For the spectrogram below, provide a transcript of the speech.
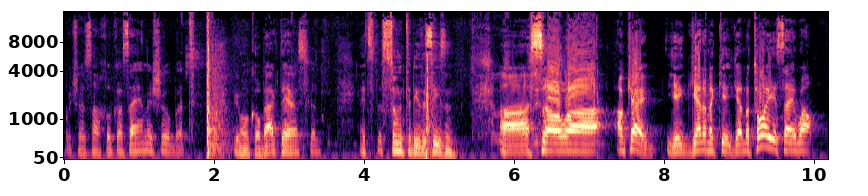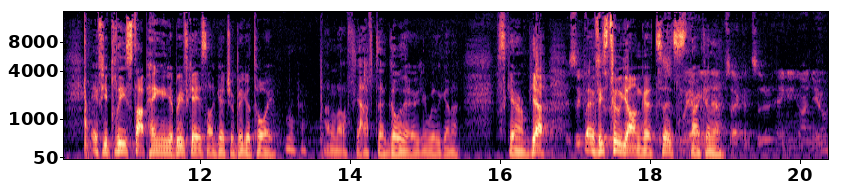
which is a Chukasayim issue, but we won't go back there. It's, it's soon to be the season. Uh, so, uh, okay, you get him, a, you get him a toy, you say, well, if you please stop hanging your briefcase, I'll get you a bigger toy. Okay. I don't know if you have to go there, you're really going to scare him. Yeah, if he's too young, it's, it's not going to. considered hanging on you?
